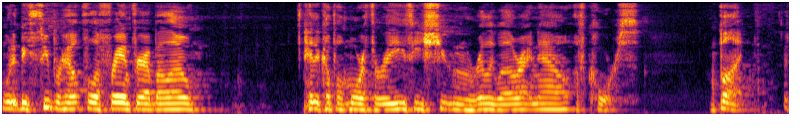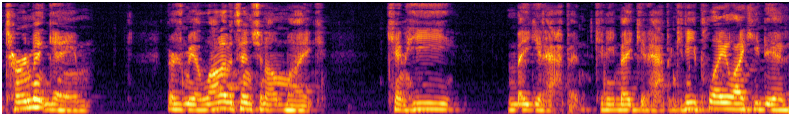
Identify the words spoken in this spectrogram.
Would it be super helpful if Fran Farabello hit a couple more threes? He's shooting really well right now, of course. But a tournament game, there's going to be a lot of attention on Mike. Can he make it happen? Can he make it happen? Can he play like he did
